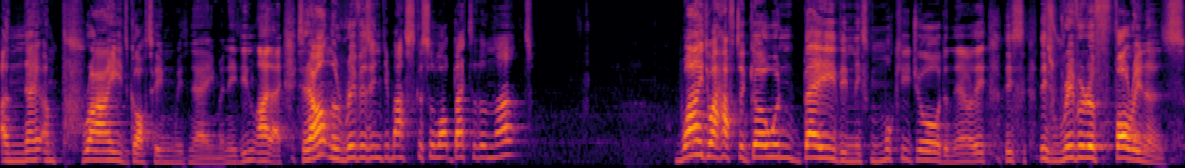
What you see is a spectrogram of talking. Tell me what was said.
And, and pride got him with Naaman. And he didn't like that. He said, Aren't the rivers in Damascus a lot better than that? Why do I have to go and bathe in this mucky Jordan, you know, this, this river of foreigners?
